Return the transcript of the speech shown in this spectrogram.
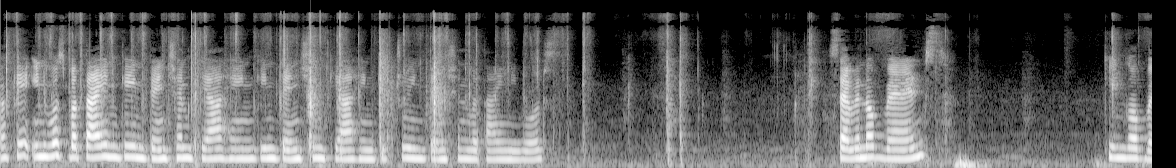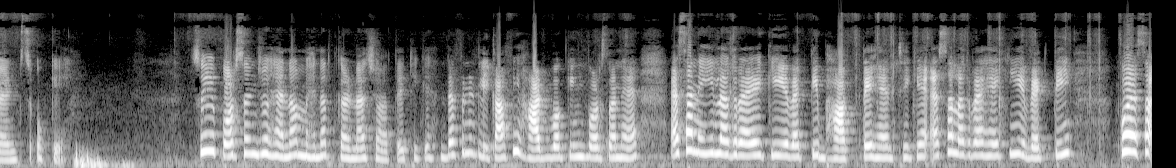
ओके यूनिवर्स बताएँ इनकी इंटेंशन क्या है, इनकी इंटेंशन क्या है, इनकी ट्रू इंटेंशन बताएँ universe seven of wands king of wands okay so ये पर्सन जो है ना, मेहनत करना चाहते हैं ठीक है? डेफिनेटली काफ़ी हार्ड वर्किंग पर्सन है. ऐसा नहीं लग रहा है कि ये व्यक्ति भागते हैं, ठीक है? ऐसा लग रहा है कि ये व्यक्ति को ऐसा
